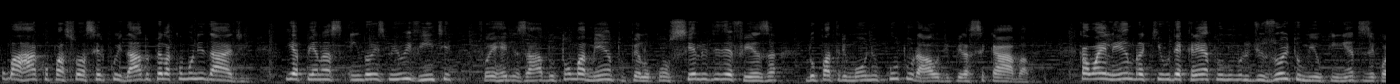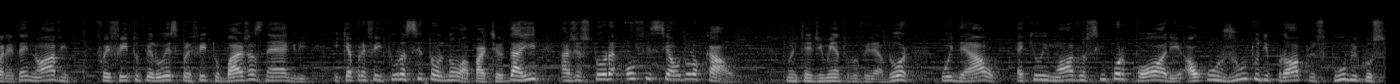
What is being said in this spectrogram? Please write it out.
o barraco passou a ser cuidado pela comunidade e apenas em 2020 foi realizado o tombamento pelo Conselho de Defesa do Patrimônio Cultural de Piracicaba. Kawai lembra que o decreto número 18.549 foi feito pelo ex-prefeito Barjas Negre e que a prefeitura se tornou, a partir daí, a gestora oficial do local. No entendimento do vereador, o ideal é que o imóvel se incorpore ao conjunto de próprios públicos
